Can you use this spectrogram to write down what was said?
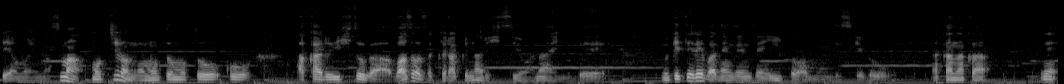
て思います。まあもちろんね、もともとこう明るい人がわざわざ暗くなる必要はないので、向けてればね、全然いいとは思うんですけど、なかなかね、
